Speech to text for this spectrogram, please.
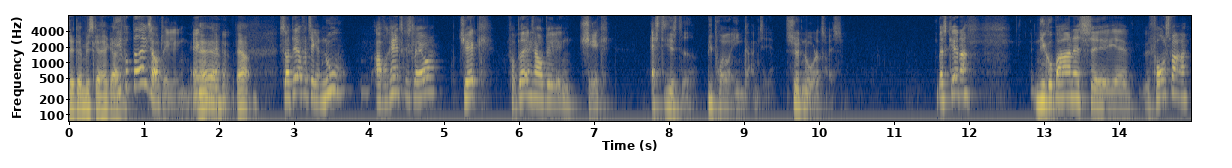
Det er dem, vi skal have i det er gang. forbedringsafdelingen, ikke? Ja, ja, ja. Så derfor tænker jeg, nu, afrikanske slaver, tjek. Forbedringsafdelingen, tjek. Er stiger sted. Vi prøver en gang til. 1768. Hvad sker der? Nikobarernes øh, ja, forsvar,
